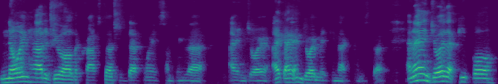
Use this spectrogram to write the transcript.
knowing how to do all the craft stuff is definitely something that I enjoy. I, I enjoy making that kind of stuff, and I enjoy that people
